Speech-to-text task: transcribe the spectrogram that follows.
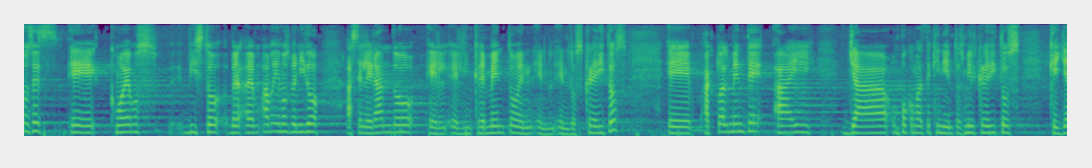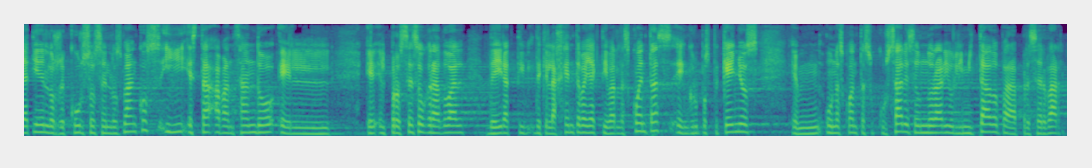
Entonces, eh, como habíamos visto, hemos venido acelerando el, incremento en, los créditos. Eh, actualmente hay ya un poco más de 500 mil créditos que ya tienen los recursos en los bancos y está avanzando el, proceso gradual de, ir de que la gente vaya a activar las cuentas en grupos pequeños, en unas cuantas sucursales, en un horario limitado para preservar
